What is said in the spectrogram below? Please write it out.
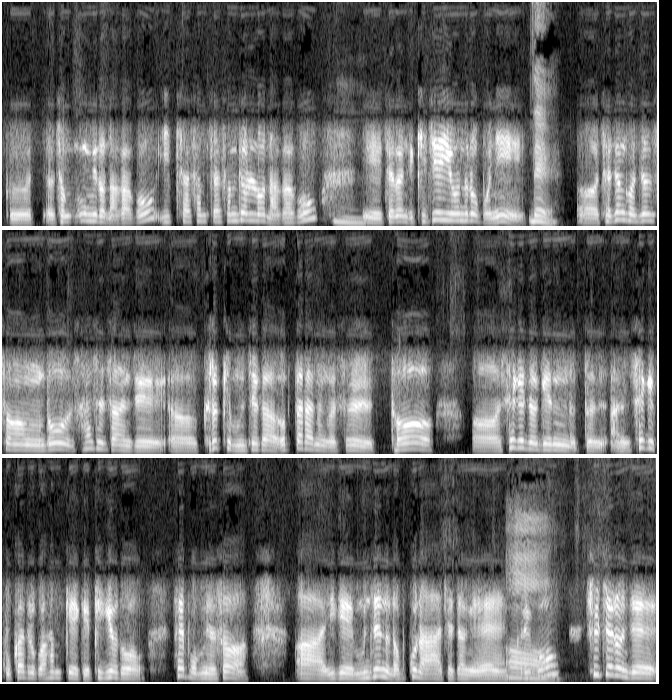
그 전국민으로 나가고 2차, 3차 선별로 나가고 음. 예, 제가 이제 기재위원으로 보니 네. 어 재정 건전성도 사실상 이제 어 그렇게 문제가 없다라는 것을 더 어, 세계적인 어떤, 아니, 세계 국가들과 함께 이렇게 비교도 해보면서, 아, 이게 문제는 없구나, 재정에. 어. 그리고 실제로 이제,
